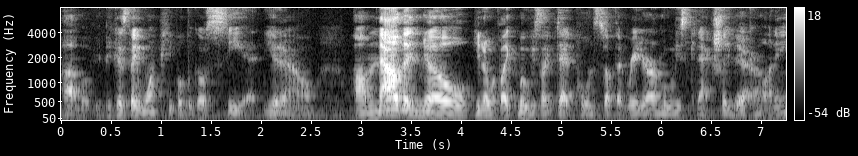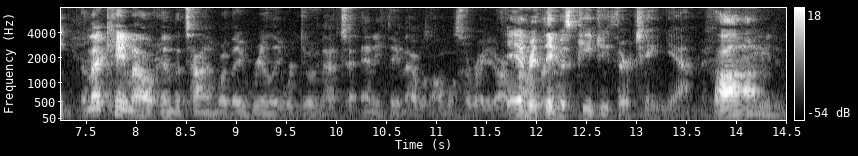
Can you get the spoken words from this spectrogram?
uh, movie because they want people to go see it. You know. Um, now they know, you know, with like movies like Deadpool and stuff, that rated R movies can actually make Yeah. money. And that came out in the time where they really were doing that to anything that was almost a rated R. Everything was PG thirteen. Yeah. Um,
